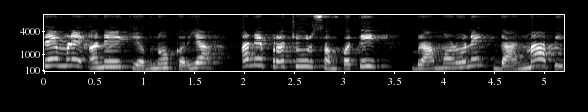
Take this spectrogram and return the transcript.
તેમણે અનેક યજ્ઞો કર્યા અને પ્રચુર સંપત્તિ બ્રાહ્મણોને દાનમાં આપી.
